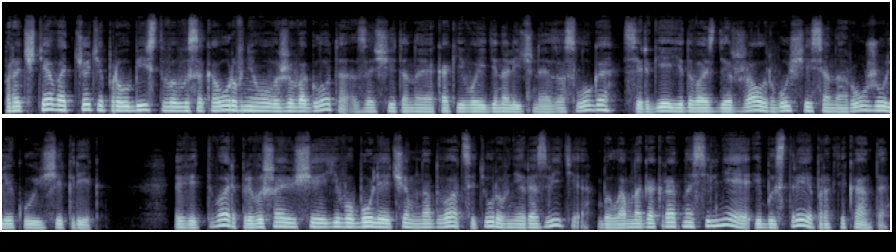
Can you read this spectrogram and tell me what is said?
Прочтя в отчете про убийство высокоуровневого живоглота, засчитанное как его единоличная заслуга, Сергей едва сдержал рвущийся наружу ликующий крик. Ведь тварь, превышающая его более чем на 20 уровней развития, была многократно сильнее и быстрее практиканта.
